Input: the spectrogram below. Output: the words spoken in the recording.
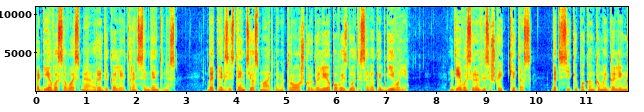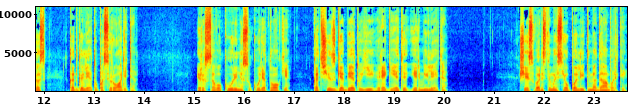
kad Dievas savo esme radikaliai transcendentinis, bet egzistencijos matmenių troško ir galėjo pavaizduoti save kaip gyvąjį. Dievas yra visiškai kitas, bet sėkiu pakankamai galingas, kad galėtų pasirodyti. Ir savo kūrinį sukūrė tokį, kad šis gebėtų jį regėti ir mylėti. Šiais varstymais jau palytime dabartį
